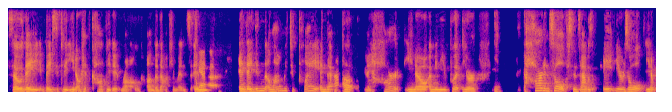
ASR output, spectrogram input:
So they basically, you know, had copied it wrong on the documents. And yeah and they didn't allow me to play and that oh. broke my heart you know i mean you put your heart and soul since i was eight years old you know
